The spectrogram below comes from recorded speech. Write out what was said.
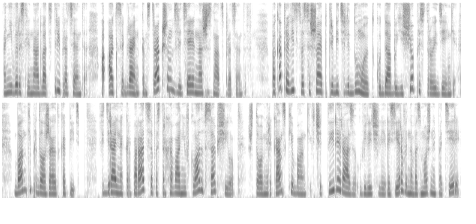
они выросли на 23%, а акции Grind Construction взлетели на 16%. Пока правительство США и потребители думают, куда бы еще пристроить деньги, банки продолжают копить. Федеральная корпорация по страхованию вкладов сообщила, что американские банки в 4 раза увеличили резервы на возможные потери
